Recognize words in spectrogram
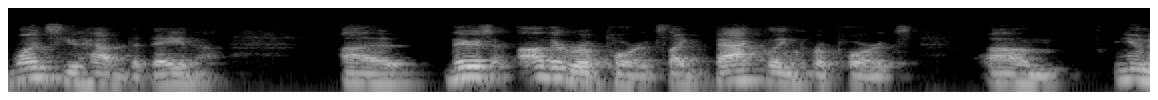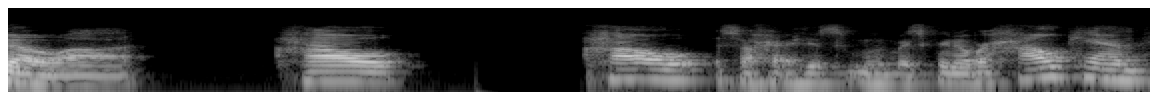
once you have the data. Uh, there's other reports like backlink reports. Um, you know uh, how how sorry I just moved my screen over. How can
